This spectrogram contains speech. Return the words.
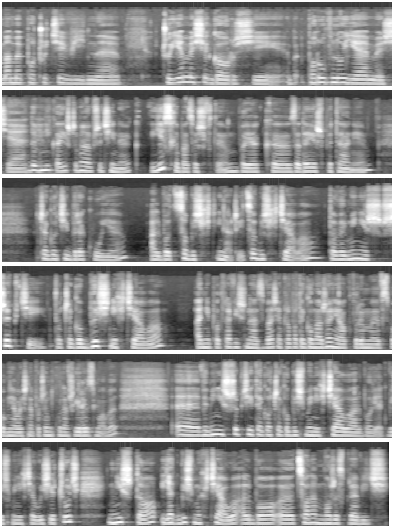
mamy poczucie winy, czujemy się gorsi, porównujemy się. Dominika, jeszcze mały przecinek. Jest chyba coś w tym, bo jak e, zadajesz pytanie, czego ci brakuje, albo co byś inaczej, co byś chciała, to wymienisz szybciej to, czego byś nie chciała, a nie potrafisz nazwać, a propos tego marzenia, o którym wspomniałaś na początku naszej rozmowy, e, wymienisz szybciej tego, czego byśmy nie chciały, albo jakbyśmy nie chciały się czuć, niż to, jakbyśmy chciały, albo e, co nam może sprawić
